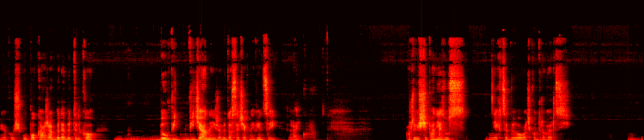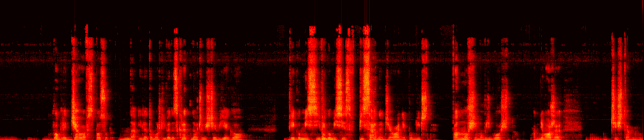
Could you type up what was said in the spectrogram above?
jakoś upokarza, byleby tylko był widziany i żeby dostać jak najwięcej lajków. Oczywiście Pan Jezus nie chce wywołać kontrowersji. W ogóle działa w sposób, na ile to możliwe, dyskretny. Oczywiście w jego, w jego misji, w jego misji jest wpisane działanie publiczne. On musi mówić głośno. On nie może gdzieś tam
